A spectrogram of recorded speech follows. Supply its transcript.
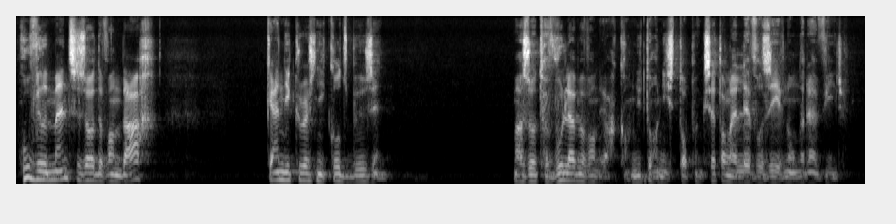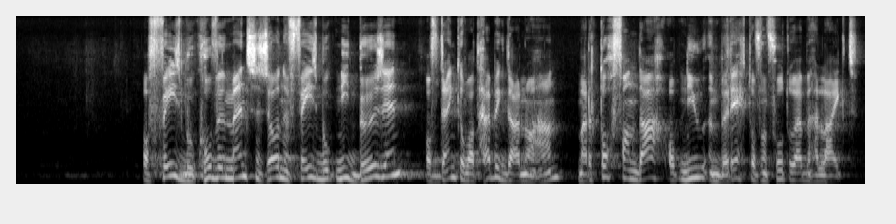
Hoeveel mensen zouden vandaag Candy Crush niet kotsbeu zijn? Maar zo het gevoel hebben van, ja, ik kan nu toch niet stoppen, ik zit al in level 704. Of Facebook. Hoeveel mensen zouden Facebook niet beu zijn of denken, wat heb ik daar nog aan, maar toch vandaag opnieuw een bericht of een foto hebben geliked?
